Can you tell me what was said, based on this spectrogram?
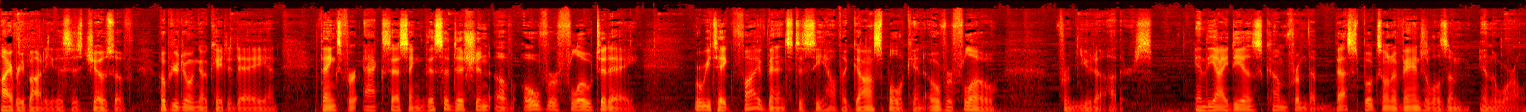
Hi, everybody. This is Joseph. Hope you're doing okay today, and thanks for accessing this edition of Overflow Today, where we take five minutes to see how the gospel can overflow from you to others. And the ideas come from the best books on evangelism in the world.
